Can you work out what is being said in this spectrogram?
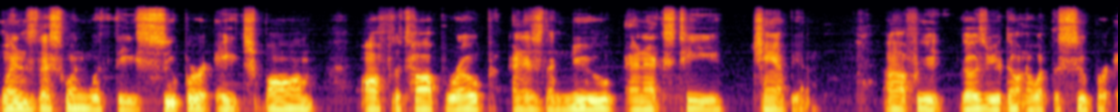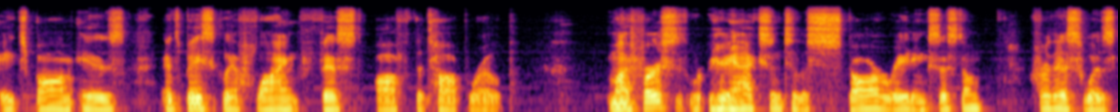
wins this one with the Super H bomb off the top rope and is the new NXT champion. Uh, for you, those of you that don't know what the Super H bomb is, it's basically a flying fist off the top rope my first reaction to the star rating system for this was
